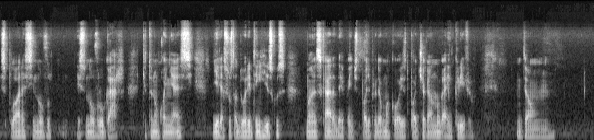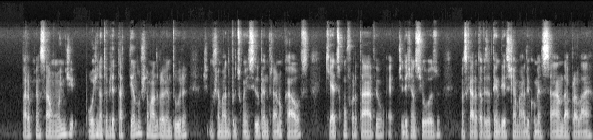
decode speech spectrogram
explora esse novo esse novo lugar que tu não conhece e ele é assustador, ele tem riscos, mas cara, de repente tu pode aprender alguma coisa, tu pode chegar num lugar incrível. Então, para pensar onde hoje na tua vida tá tendo um chamado para aventura, um chamado para desconhecido para entrar no caos, que é desconfortável, é, te deixa ansioso, Mas, cara, talvez atender esse chamado e começar a andar para lá,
